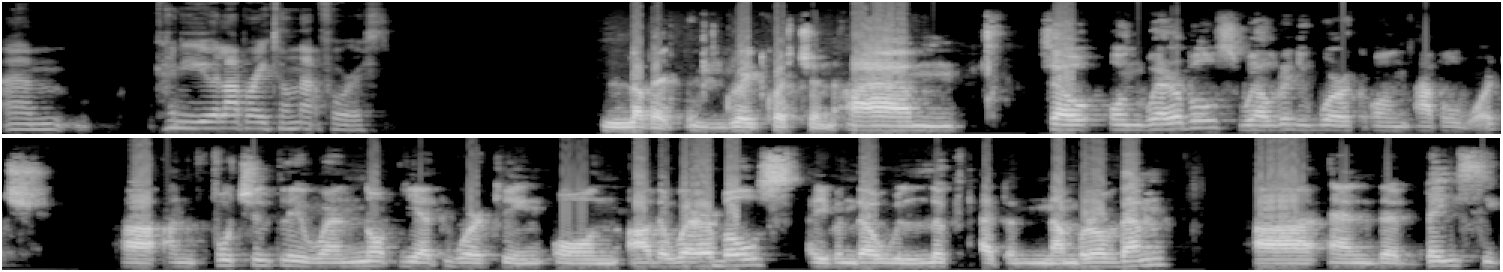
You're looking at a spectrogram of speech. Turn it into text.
um, can you elaborate on that for us? Love it. Great question. Um, so on wearables we already work on apple watch. Uh, unfortunately we're not yet working on other wearables even though we looked at a number of them. Uh, and the basic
